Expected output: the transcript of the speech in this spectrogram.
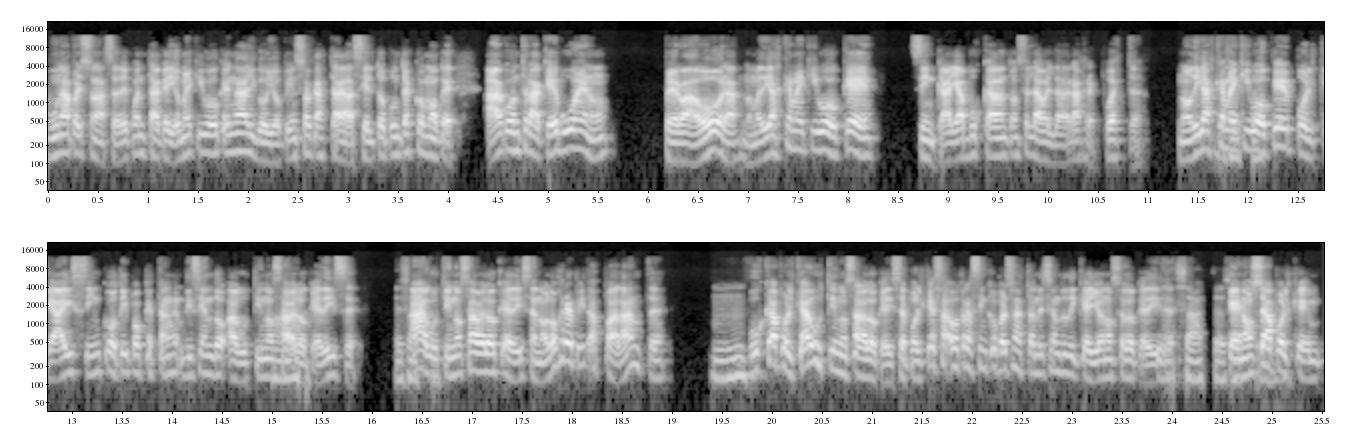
una persona se dé cuenta que yo me equivoqué en algo, yo pienso que hasta cierto punto es como que, ah, contra, qué bueno, pero ahora no me digas que me equivoqué sin que hayas buscado entonces la verdadera respuesta. No digas que me equivoqué porque hay cinco tipos que están diciendo Agustín no sabe lo que dice. Ah, Agustín no sabe lo que dice. No lo repitas para adelante. Busca por qué Agustín no sabe lo que dice. ¿Por qué esas otras cinco personas están diciendo de que yo no sé lo que dice? Exacto, Que no sea porque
